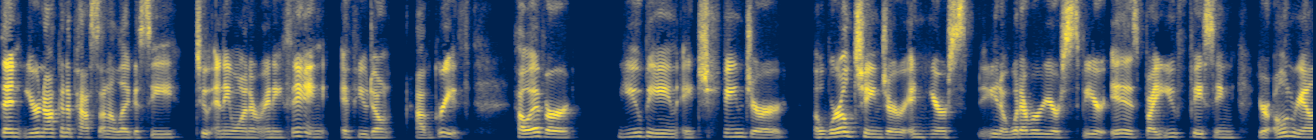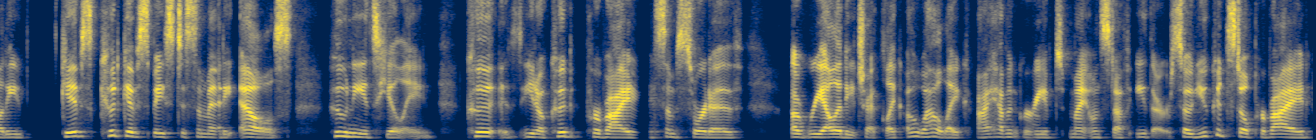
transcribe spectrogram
then you're not going to pass on a legacy to anyone or anything if you don't have grief. However, you being a changer, a world changer in your, you know, whatever your sphere is by you facing your own reality gives could give space to somebody else who needs healing could you know could provide some sort of a reality check like oh wow like i haven't grieved my own stuff either so you could still provide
